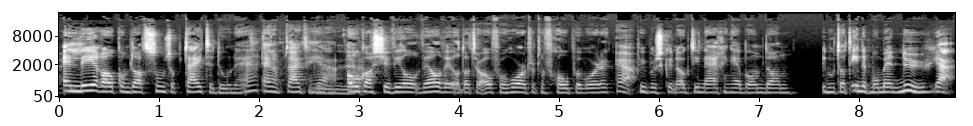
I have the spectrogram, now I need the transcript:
En leren ook om dat soms op tijd te doen, hè? En op tijd te doen. Ja, inderdaad. ook als je wil, wel wil dat er over gehoord wordt of geholpen worden. Ja. Pubers kunnen ook die neiging hebben om dan... Je moet dat in het moment nu, ja.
